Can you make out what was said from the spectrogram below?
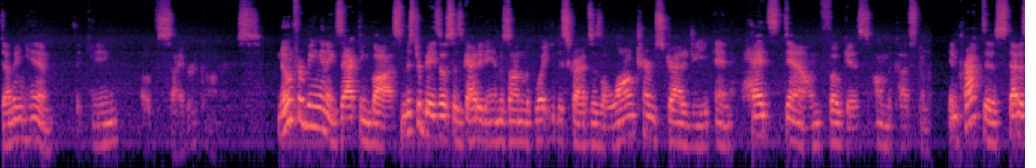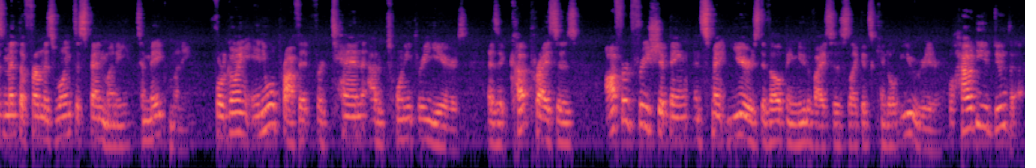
dubbing him king of cyber commerce. Known for being an exacting boss, Mr. Bezos has guided Amazon with what he describes as a long term strategy and heads down focus on the customer. In practice, that has meant the firm is willing to spend money to make money, foregoing annual profit for 10 out of 23 years as it cut prices, offered free shipping, and spent years developing new devices like its Kindle e reader. Well, how do you do that?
